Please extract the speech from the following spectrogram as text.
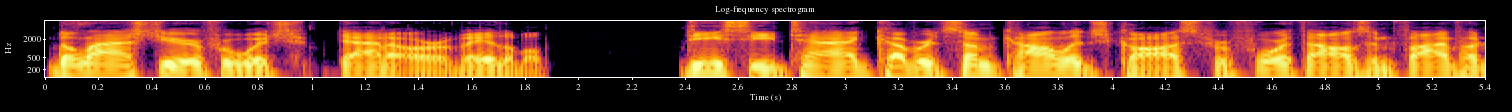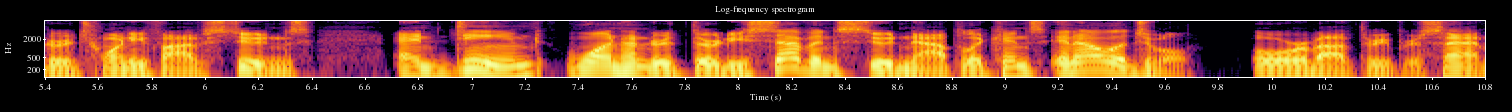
the last year for which data are available, DC TAG covered some college costs for 4,525 students and deemed 137 student applicants ineligible, or about 3%.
